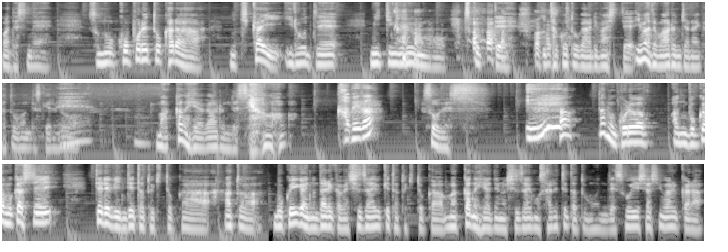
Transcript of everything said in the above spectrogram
はですねそのコーポレートカラーに近い色でミーティングルームを作って いたことがありまして今でもあるんじゃないかと思うんですけれど、へ真っ赤な部屋があるんですよ。壁が？そうです。ええあ多分これはあの僕は昔テレビに出た時とかあとは僕以外の誰かが取材を受けた時とか真っ赤な部屋での取材もされてたと思うんでそういう写真はあるから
